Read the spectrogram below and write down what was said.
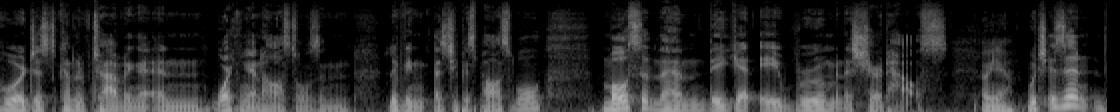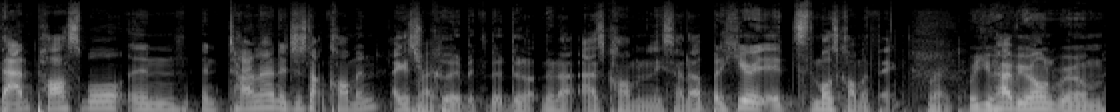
who are just kind of traveling and working at hostels and living as cheap as possible. Most of them, they get a room in a shared house, Oh yeah, which isn't that possible in, in Thailand. It's just not common. I guess you Right. could, but they're- they're not, they're not as commonly set up. But here, it's the most common thing. right. where you have your own room.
